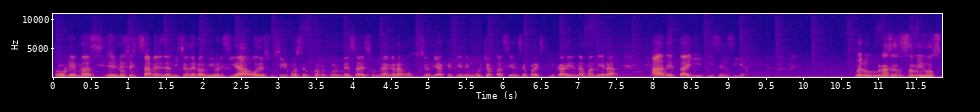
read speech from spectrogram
problemas en los exámenes de admisión de la universidad o de sus hijos, el profe Cruz Mesa es una gran opción ya que tiene mucha paciencia para explicar y de una manera a detalle y sencilla. Bueno, gracias amigos.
